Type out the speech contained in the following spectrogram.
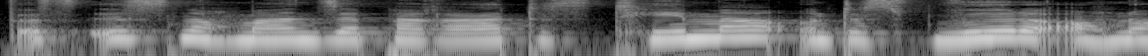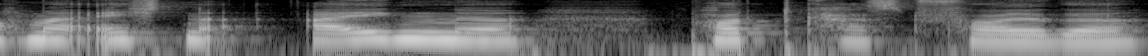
das ist nochmal ein separates Thema und das würde auch nochmal echt eine eigene Podcast-Folge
